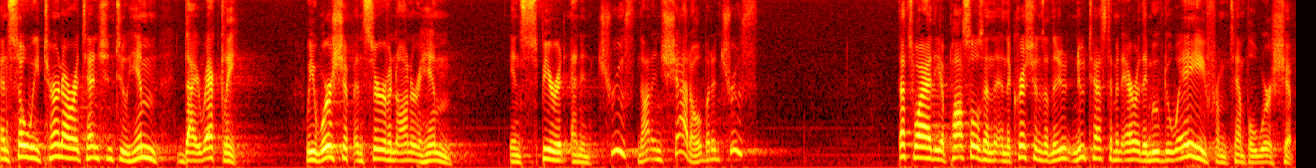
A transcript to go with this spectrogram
And so we turn our attention to Him directly. We worship and serve and honor Him in spirit and in truth, not in shadow, but in truth. That's why the apostles and the, and the Christians of the New, New Testament era, they moved away from temple worship.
